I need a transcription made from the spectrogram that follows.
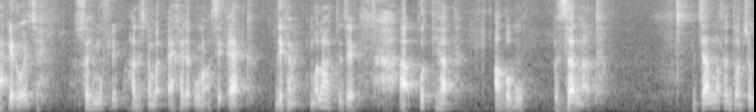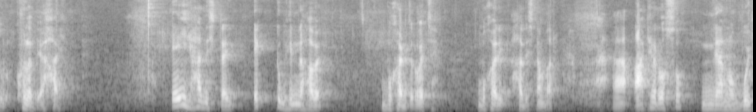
একে রয়েছে। সহি মুসলিম, হাদিস নাম্বার এক হাজার উনআশি এক, যেখানে বলা হচ্ছে যে ফতিহাত আবাবু জান্নাত। জান্নাতের দরজাগুলো খুলে দেওয়া হয়। এই হাদিসটাই একটু ভিন্ন হবে বুখারিতে রয়েছে। বুখারি হাদিস নাম্বার আঠেরোশো নিরানব্বই,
